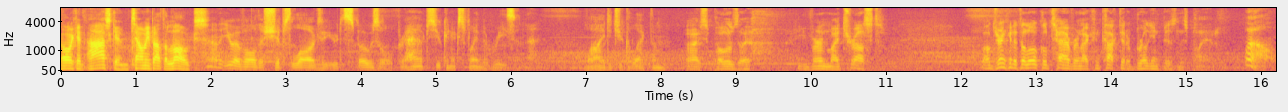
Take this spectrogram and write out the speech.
Oh, I can ask him. Tell me about the logs. Now that you have all the ship's logs at your disposal, perhaps you can explain the reason. Why did you collect them? I suppose I, you've earned my trust. While drinking at the local tavern, I concocted a brilliant business plan. Well,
